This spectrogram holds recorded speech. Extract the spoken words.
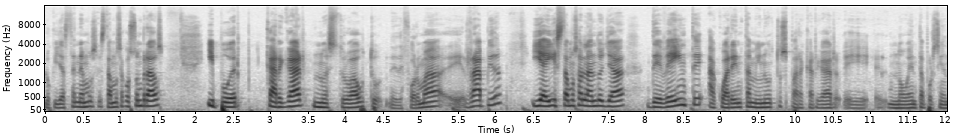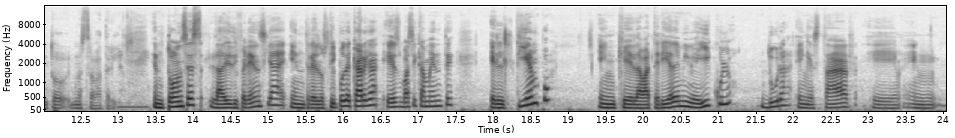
lo que ya tenemos, estamos acostumbrados, y poder cargar nuestro auto de, forma rápida y ahí estamos hablando ya de 20 a 40 minutos para cargar eh, 90% nuestra batería. Entonces, la diferencia entre los tipos de carga es básicamente el tiempo en que la batería de mi vehículo dura en estar eh, en,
